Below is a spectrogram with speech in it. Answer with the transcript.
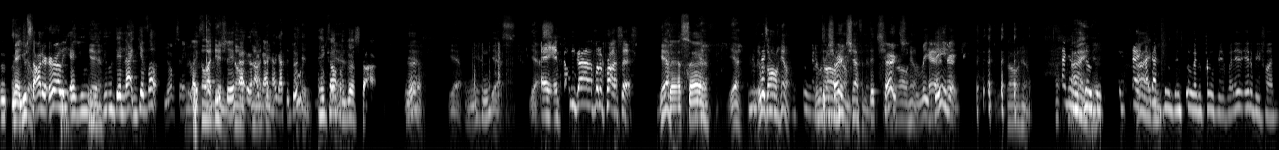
You, man, you Sure. started early and you, Yeah. you you did not give up. You know what I'm saying? Yeah. Like, No, I fuck this didn't. shit. No, I, no, I, I got, didn't. I got to do it. He come from good start. Yeah. Yeah. Mhm. Yes. Yes. Hey, and thank God for the process. yeah. Yes, Yeah. sir. Yeah. Because it was all him. It was The all church. him, definitely. The It was church all him. redeeming. It was all him. I got All right, joke. man. Hey, All I right, got a joke that's so inappropriate, but it, it'll be fun.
